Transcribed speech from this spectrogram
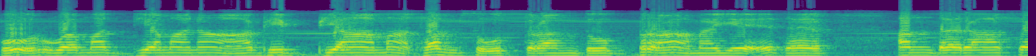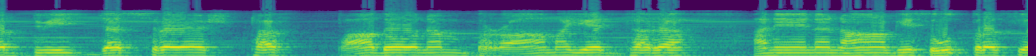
पूर्वमध्यमनाभिभ्यामथं सूत्रं तु भ्रामयेत् अन्तरासद्विजश्रेष्ठः पादोनं भ्रामयेद्धर अनेन नाभिसूत्रस्य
